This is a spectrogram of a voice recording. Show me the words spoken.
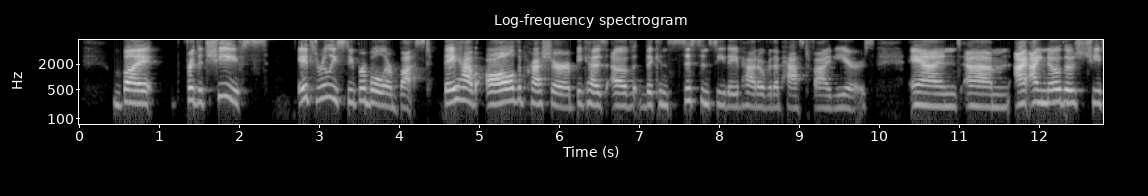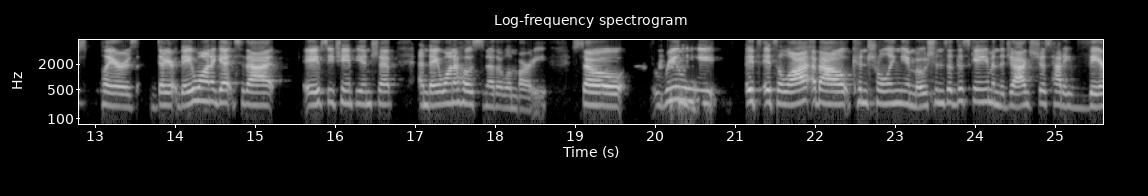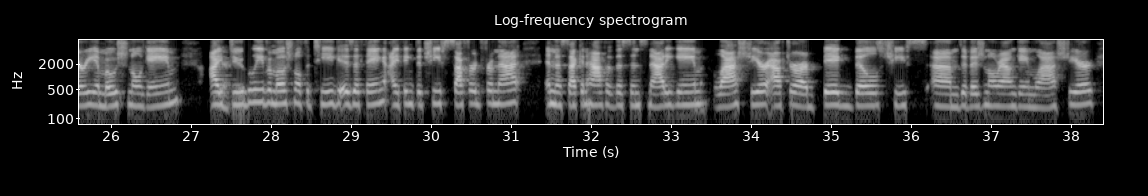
But for the Chiefs, it's really Super Bowl or bust. They have all the pressure because of the consistency they've had over the past five years. And um, I, I know those Chiefs players, they they want to get to that AFC championship and they want to host another Lombardi. So really it's it's a lot about controlling the emotions of this game and the Jags just had a very emotional game. I do believe emotional fatigue is a thing. I think the Chiefs suffered from that in the second half of the Cincinnati game last year after our big Bills Chiefs um, divisional round game last year.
